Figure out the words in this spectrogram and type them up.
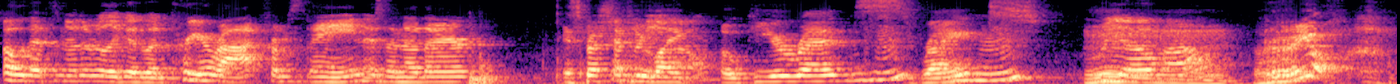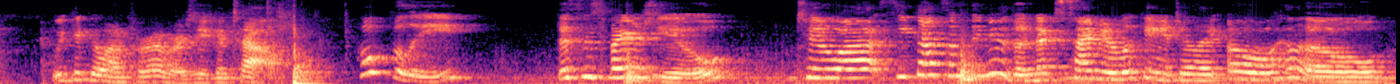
Oh, that's another really good one. Priorat from Spain is another. especially if you like oakier reds, Mhm, right? mhm. Mm. Rioja. Rioja. We could go on forever, as you can tell. Hopefully, this inspires you to uh, seek out something new. The next time you're looking and you're like, oh, hello,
